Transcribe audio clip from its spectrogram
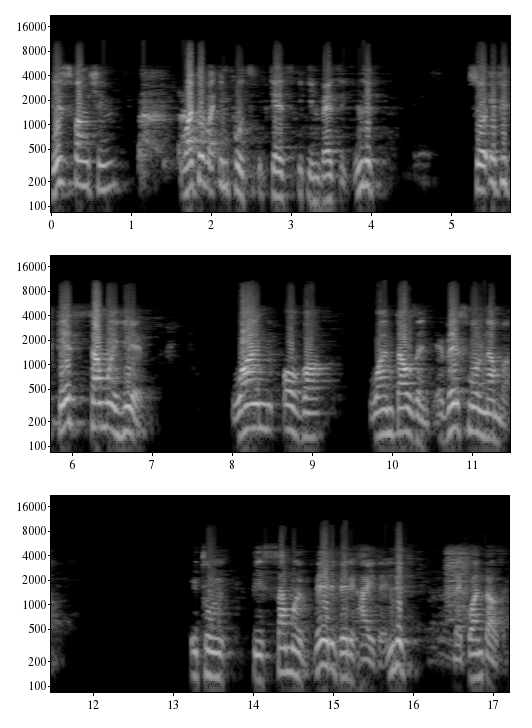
This function, whatever input it gets, it inverts it, isn't it? So if it gets somewhere here, 1 over 1000, a very small number, it will be somewhere very, very high there, isn't it? Like 1000.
